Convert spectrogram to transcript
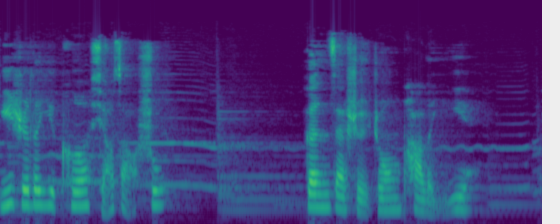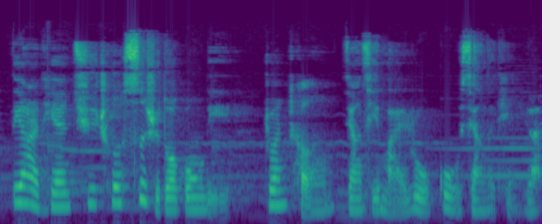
移植了一棵小枣树，根在水中泡了一夜。第二天驱车四十多公里，专程将其埋入故乡的庭院。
